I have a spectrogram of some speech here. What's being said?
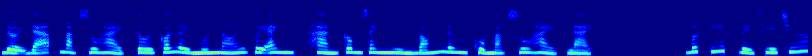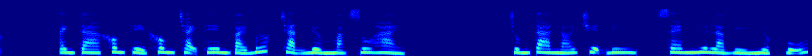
Đợi đã, Mạc Du Hải, tôi có lời muốn nói với anh, Hàn công danh nhìn bóng lưng của Mạc Du Hải, lại. Bước tiếp về phía trước, anh ta không thể không chạy thêm vài bước chặn đường Mạc Du Hải. Chúng ta nói chuyện đi, xem như là vì nhược vũ.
